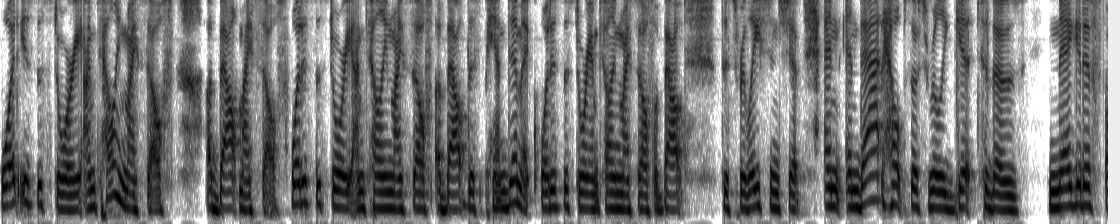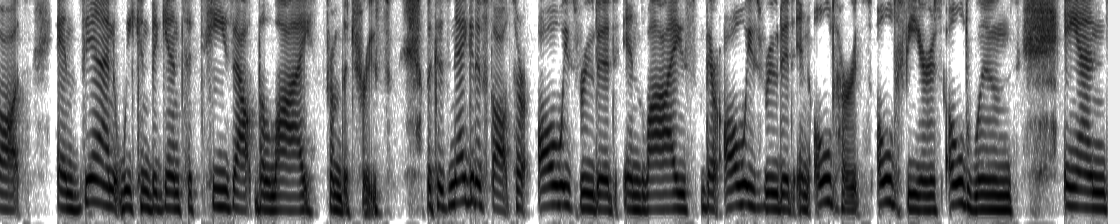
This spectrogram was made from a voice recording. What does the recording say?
what is the story i'm telling myself about myself? What is the story i'm telling myself about this pandemic? What is the story i'm telling myself about this relationship? And and that helps us really get to those negative thoughts, and then we can begin to tease out the lie from the truth. Because negative thoughts are always rooted in lies, they're always rooted in old hurts, old fears, old wounds, and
